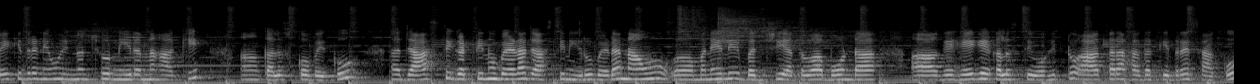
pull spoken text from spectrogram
ಬೇಕಿದ್ರೆ ನೀವು ಇನ್ನೊಂಚೂರು ನೀರನ್ನು ಹಾಕಿ ಕಲಿಸ್ಕೋಬೇಕು. ಜಾಸ್ತಿ ಗಟ್ಟಿನೂ ಬೇಡ, ಜಾಸ್ತಿ ನೀರು ಬೇಡ. ನಾವು ಮನೆಯಲ್ಲಿ ಬಜ್ಜಿ ಅಥವಾ ಬೋಂಡ, ಹಾಗೆ ಹೇಗೆ ಕಲಿಸ್ತೀವೋ ಹಿಟ್ಟು ಆ ಥರ ಹದಕ್ಕಿದ್ರೆ ಸಾಕು.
